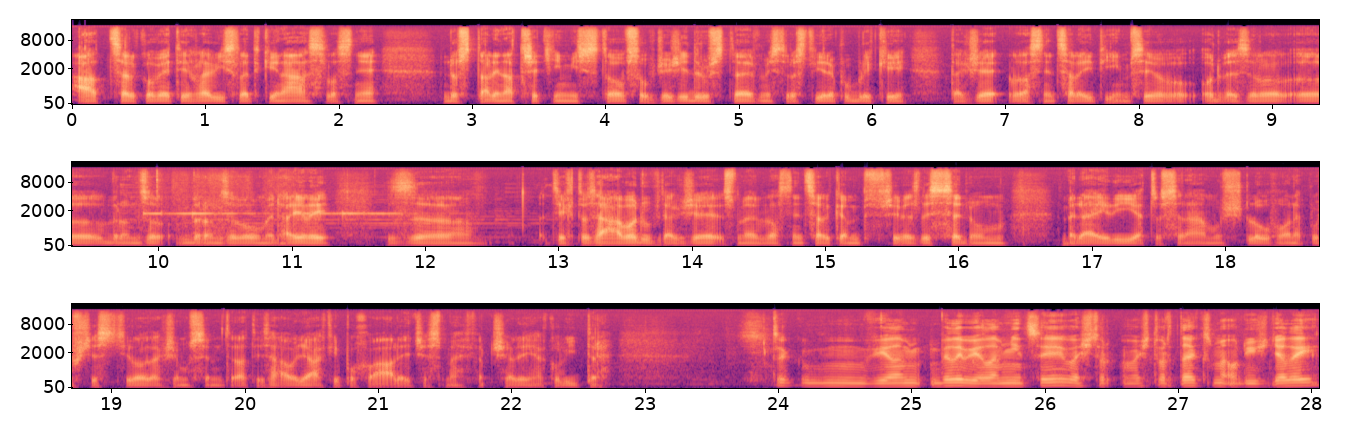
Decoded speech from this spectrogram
A celkově tyhle výsledky nás vlastně dostali na třetí místo v soutěži družstev v mistrovství republiky, takže vlastně celý tým si odvezl e, bronzo, bronzovou medaili z těchto závodů, takže jsme vlastně celkem přivezli sedm medailí a to se nám už dlouho nepoštěstilo, takže musím teda ty závodáky pochválit, že jsme frčeli jako vítr. Tak mm, byli v Jelemnici, ve, čtvr, ve čtvrtek jsme odjížděli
